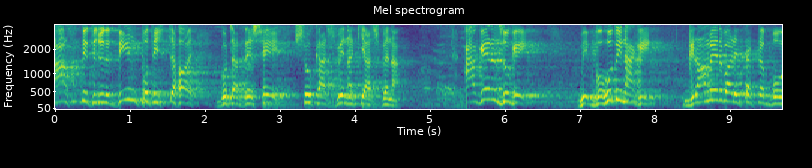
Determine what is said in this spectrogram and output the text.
রাজনীতি যদি দিন প্রতিষ্ঠা হয়, গোটা দেশে সুখ আসবে না কি আসবে না? আগের যুগে বহুদিন আগে গ্রামের বাড়িতে একটা বউ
